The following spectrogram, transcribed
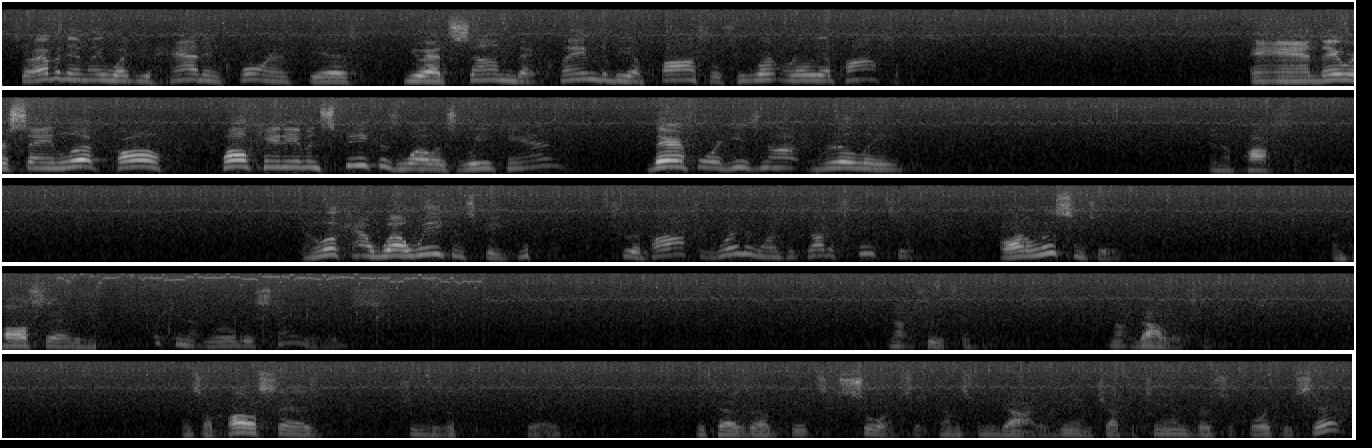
So, evidently, what you had in Corinth is you had some that claimed to be apostles who weren't really apostles. And they were saying, look, Paul, Paul can't even speak as well as we can. Therefore, he's not really an apostle. And look how well we can speak. We're true apostles. We're the ones that got to speak to, or ought to listen to. And Paul says, looking at worldly standards, not true standards, not godly standards. And so Paul says, here because of its source. It comes from God. Again, chapter 10, verses 4 through 6.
